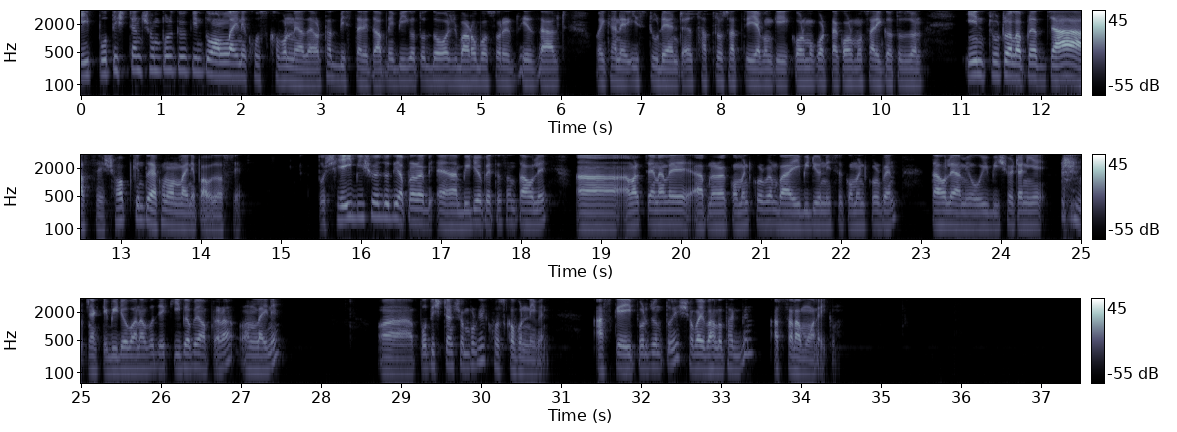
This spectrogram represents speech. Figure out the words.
এই প্রতিষ্ঠান সম্পর্কেও কিন্তু অনলাইনে খোঁজ খবর নেওয়া যায়। অর্থাৎ বিস্তারিত, আপনি বিগত দশ বারো বছরের রেজাল্ট ওইখানের স্টুডেন্ট ছাত্রছাত্রী এবং কি কর্মকর্তা কর্মচারী কতজন ইন টোটাল আপনার যা আছে, সব কিন্তু এখন অনলাইনে পাওয়া যাচ্ছে। তো সেই বিষয়ে যদি আপনারা ভিডিও পেতে চান তাহলে আমার চ্যানেলে আপনারা কমেন্ট করবেন বা এই ভিডিও নিচে কমেন্ট করবেন। তাহলে আমি ওই বিষয়টা নিয়ে একটি ভিডিও বানাবো যে কীভাবে আপনারা অনলাইনে প্রতিষ্ঠান সম্পর্কে খোঁজ খবর নেবেন। আজকে এই পর্যন্তই। সবাই ভালো থাকবেন। আসসালামু আলাইকুম।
